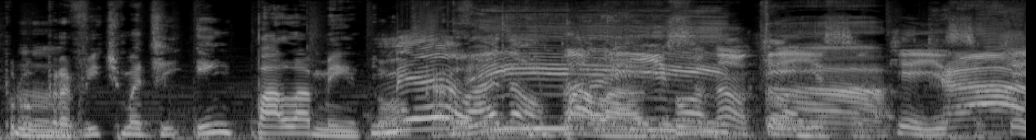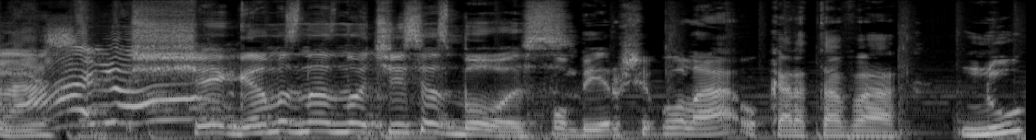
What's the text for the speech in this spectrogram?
pro, Hum. pra vítima de empalamento. Meu, ai não, tá lá. Que não, que Ah, isso, que isso, que isso. Chegamos nas notícias boas. O bombeiro chegou lá, o cara tava nu,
